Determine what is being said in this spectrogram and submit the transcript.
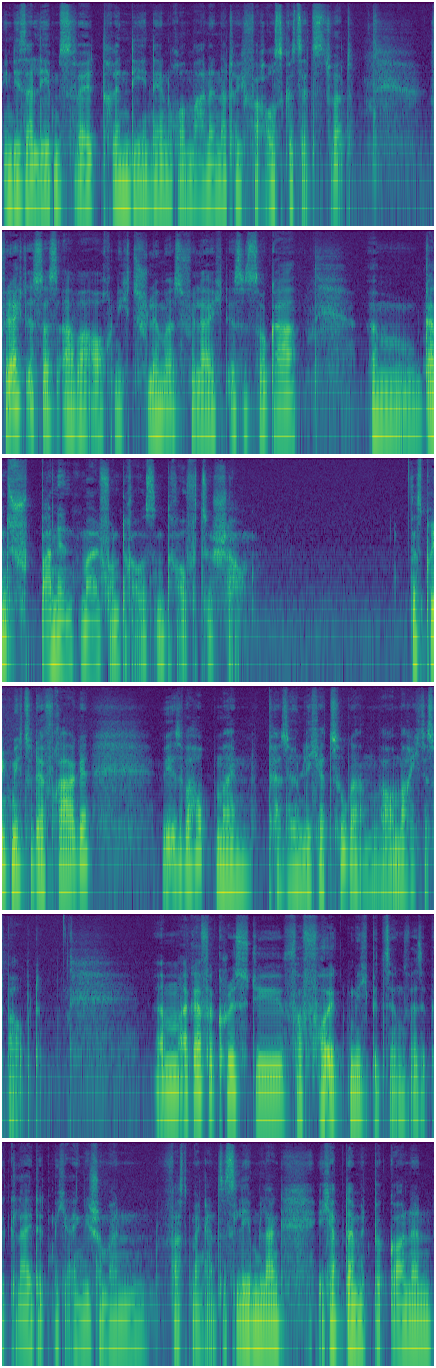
in dieser Lebenswelt drin, die in den Romanen natürlich vorausgesetzt wird. Vielleicht ist das aber auch nichts Schlimmes, vielleicht ist es sogar ähm, ganz spannend, mal von draußen drauf zu schauen. Das bringt mich zu der Frage, wie ist überhaupt mein persönlicher Zugang? Warum mache ich das überhaupt? Ähm, Agatha Christie verfolgt mich bzw. begleitet mich eigentlich schon mein, fast mein ganzes Leben lang. Ich habe damit begonnen,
